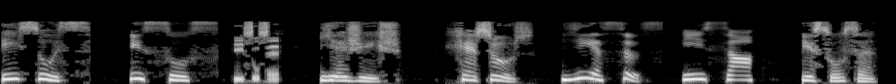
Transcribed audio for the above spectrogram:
Jesus. Jesus. Jesus. Jesus, Jesus, Jesus. Isa. Jesus,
